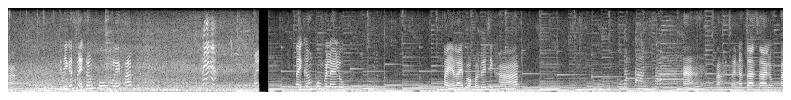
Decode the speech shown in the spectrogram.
อะทีนี้ก็ใส่เครื่องปรุงเลยครับ แม่ ใส่เครื่องปรุงไปเลยลูก ใส่อะไรบอกเขาด้วยสิครับ ใส่น้ำตาลทรายลงไป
